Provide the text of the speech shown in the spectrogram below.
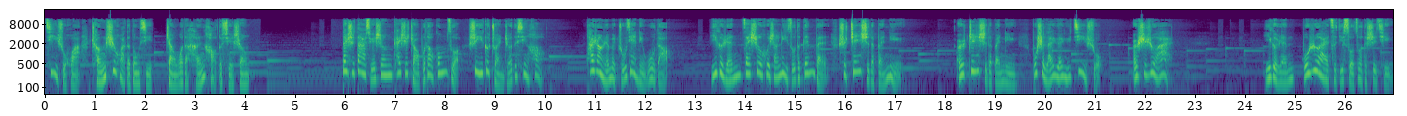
技术化、城市化的东西掌握的很好的学生，但是大学生开始找不到工作是一个转折的信号，它让人们逐渐领悟到，一个人在社会上立足的根本是真实的本领，而真实的本领不是来源于技术，而是热爱。一个人不热爱自己所做的事情。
